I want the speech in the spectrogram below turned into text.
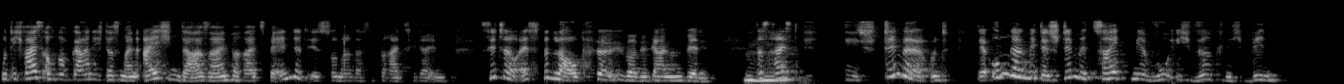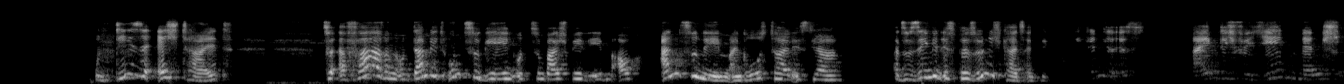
Und ich weiß auch noch gar nicht, dass mein Eichendasein bereits beendet ist, sondern dass ich bereits wieder in Zitter-Espenlaub übergegangen bin. Mhm. Das heißt, die Stimme und der Umgang mit der Stimme zeigt mir, wo ich wirklich bin. Und diese Echtheit zu erfahren und damit umzugehen und zum Beispiel eben auch anzunehmen. Ein Großteil ist ja also Singen ist Persönlichkeitsentwicklung. Ich finde es eigentlich für jeden Menschen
